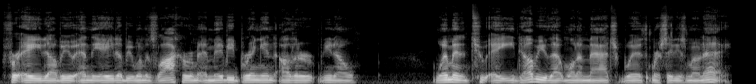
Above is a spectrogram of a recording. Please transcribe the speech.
for AEW and the AEW women's locker room, and maybe bring in other you know women to AEW that want to match with Mercedes Moné.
